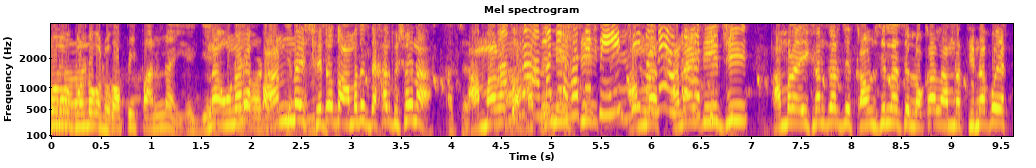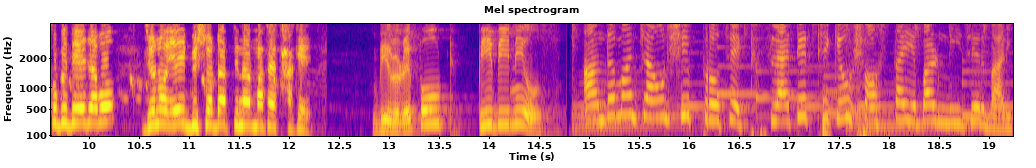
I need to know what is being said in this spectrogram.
কোনো গন্ডগোল কপি পান নাই না ওনারা পান নাই সেটা তো আমাদের দেখার বিষয় না। আচ্ছা। আমরা তো হাতে নিয়েছি আমরা মানে থানায় দিয়েছি আমরা এখানকার যে কাউন্সিল আছে লোকাল আমরা তিনাকেও এক কপি দিয়ে যাব যেন এই বিষয়টা তিনার মাথায় থাকে। Bureau report PB news. Andaman township project ফ্ল্যাটের থেকেও সস্তায় এবার নিজের বাড়ি।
